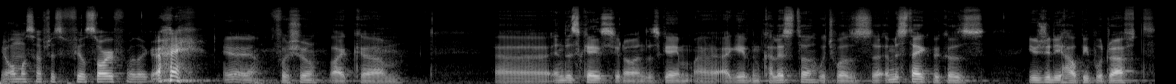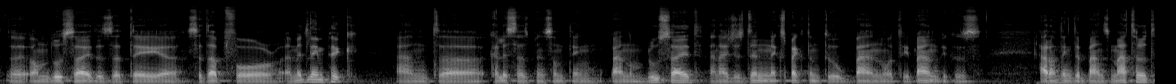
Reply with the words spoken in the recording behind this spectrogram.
You almost have to feel sorry for the guy. yeah, yeah, for sure. Like um, uh, in this case, you know, in this game, I, I gave them Kalista, which was a mistake because usually how people draft uh, on blue side is that they uh, set up for a mid lane pick and uh, Kalista has been something banned on blue side and I just didn't expect them to ban what they banned because I don't think the bans mattered.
